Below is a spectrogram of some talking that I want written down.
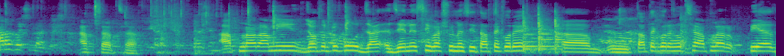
আরও বেশি লাগে। আচ্ছা আচ্ছা। আপনার আমি যতটুকু জেনেছি বা শুনেছি তাতে করে তাতে করে হচ্ছে আপনার পেঁয়াজ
